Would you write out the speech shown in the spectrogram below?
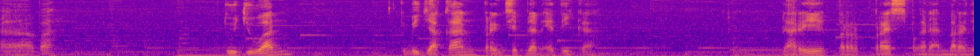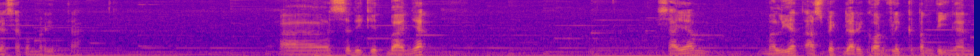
uh, apa tujuan kebijakan prinsip dan etika dari perpres pengadaan barang jasa pemerintah uh, sedikit banyak saya melihat aspek dari konflik kepentingan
